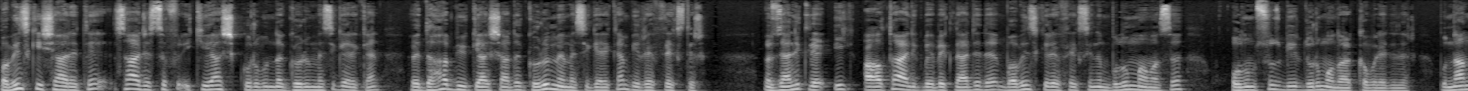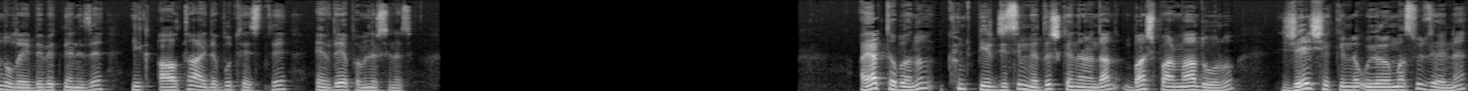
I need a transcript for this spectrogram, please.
Babinski işareti sadece 0-2 yaş grubunda görülmesi gereken ve daha büyük yaşlarda görülmemesi gereken bir reflekstir. Özellikle ilk 6 aylık bebeklerde de Babinski refleksinin bulunmaması olumsuz bir durum olarak kabul edilir. Bundan dolayı bebeklerinize ilk 6 ayda bu testi evde yapabilirsiniz. Ayak tabanının künt bir cisimle dış kenarından baş parmağa doğru J şeklinde uyarılması üzerine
